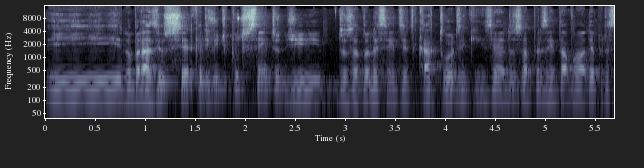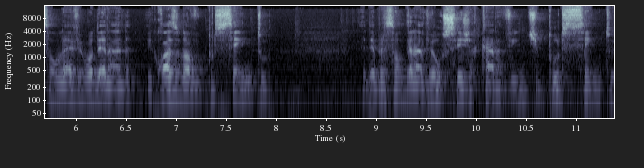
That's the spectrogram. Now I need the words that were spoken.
E no Brasil, cerca de 20% de, dos adolescentes entre 14 e 15 anos apresentavam uma depressão leve e moderada. E quase 9% é depressão grave. Ou seja, cara, 20%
